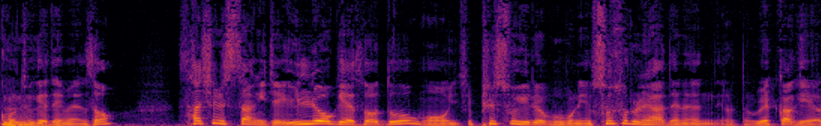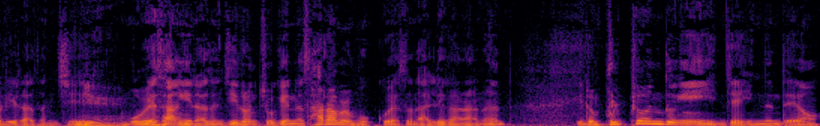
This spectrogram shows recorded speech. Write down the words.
거두게 음. 되면서 사실상 이제 인력에서도 뭐 이제 필수 의료 부분이 수술을 해야 되는 어떤 외과 계열이라든지 예. 뭐 외상이라든지 이런 쪽에는 사람을 못 구해서 난리가 나는 이런 불평등이 이제 있는데요.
